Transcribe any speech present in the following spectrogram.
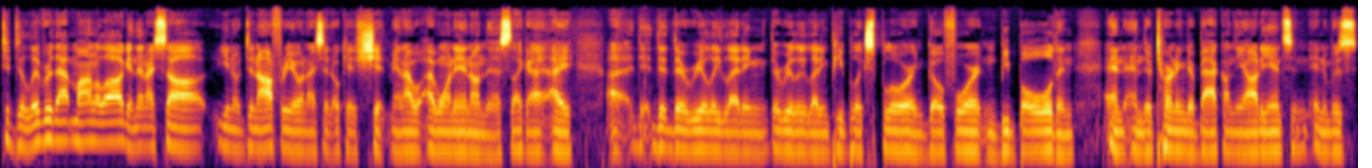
to deliver that monologue. And then I saw you know D'Onofrio, and I said, okay, shit, man, I, I want in on this. Like I, I uh, th- th- they're really letting they're really letting people explore and go for it and be bold, and and and they're turning their back on the audience, and, and it was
